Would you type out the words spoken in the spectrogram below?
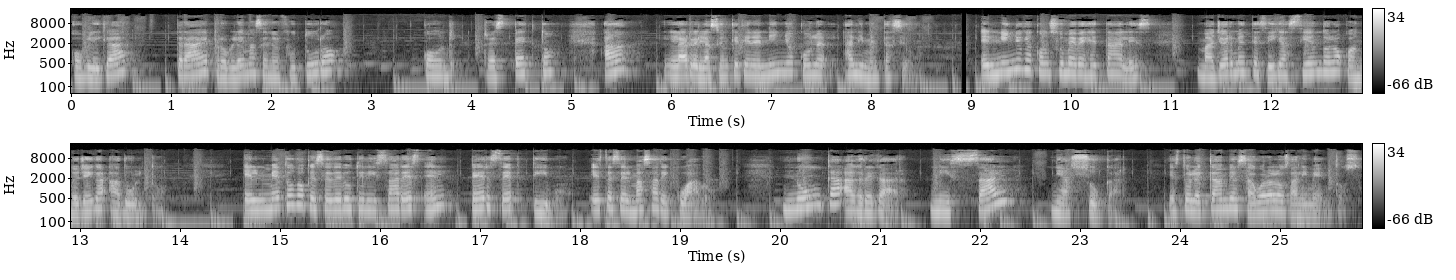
Obligar trae problemas en el futuro con respecto a la relación que tiene el niño con la alimentación. El niño que consume vegetales mayormente sigue haciéndolo cuando llega adulto. El método que se debe utilizar es el perceptivo. Este es el más adecuado. Nunca agregar ni sal ni azúcar. Esto le cambia el sabor a los alimentos.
